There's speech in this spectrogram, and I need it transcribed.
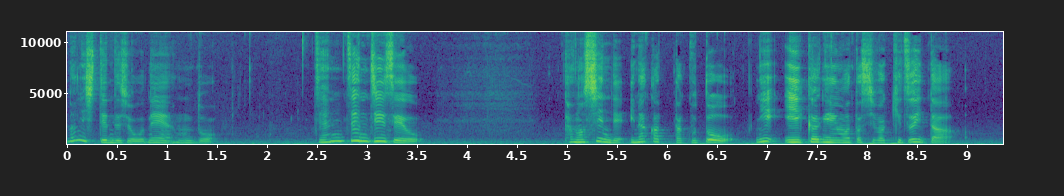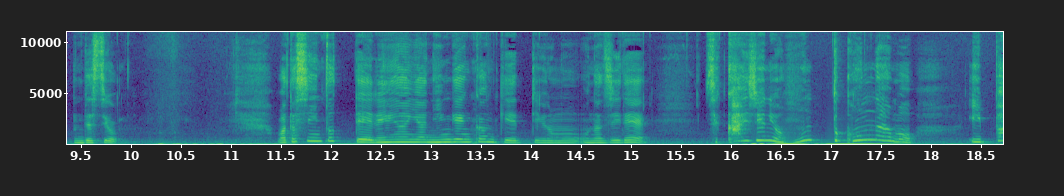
何してんでしょうね。本当。全然人生を楽しんでいなかったことにいい加減私は気づいたんですよ。私にとって恋愛や人間関係っていうのも同じで世界中には本当こんなもういっぱ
